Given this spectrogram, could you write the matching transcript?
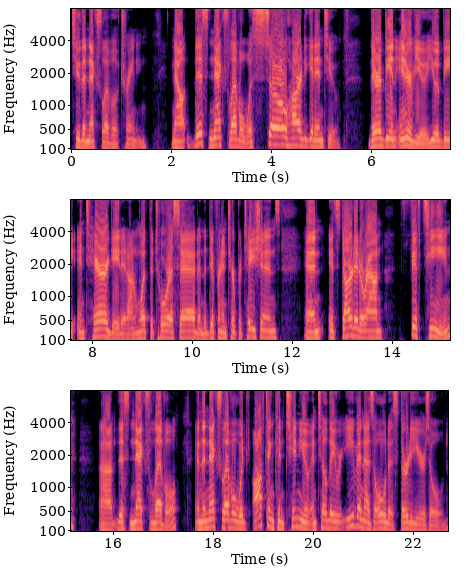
to the next level of training. Now, this next level was so hard to get into. There would be an interview. You would be interrogated on what the Torah said and the different interpretations. And it started around 15, uh, this next level. And the next level would often continue until they were even as old as 30 years old.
